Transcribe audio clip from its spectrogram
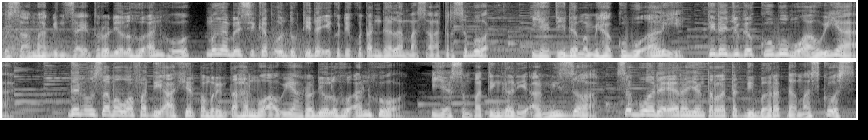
Usama bin Zaid radhiyallahu anhu mengambil sikap untuk tidak ikut-ikutan dalam masalah tersebut. Ia tidak memihak kubu Ali, tidak juga kubu Muawiyah. Dan Usama wafat di akhir pemerintahan Muawiyah radhiyallahu anhu. Ia sempat tinggal di Al-Mizah, sebuah daerah yang terletak di barat Damaskus.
